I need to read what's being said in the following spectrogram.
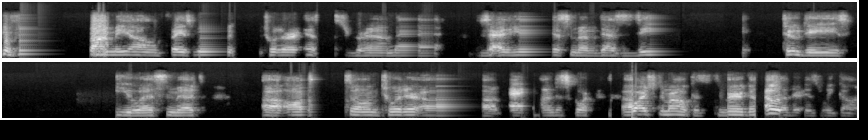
can find me on Facebook, Twitter, Instagram at Zaddeus Smith. That's Z, two D's, U.S. Smith. Uh, also on Twitter uh, uh, at underscore. Uh, watch tomorrow because it's very good. Oh, this week on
